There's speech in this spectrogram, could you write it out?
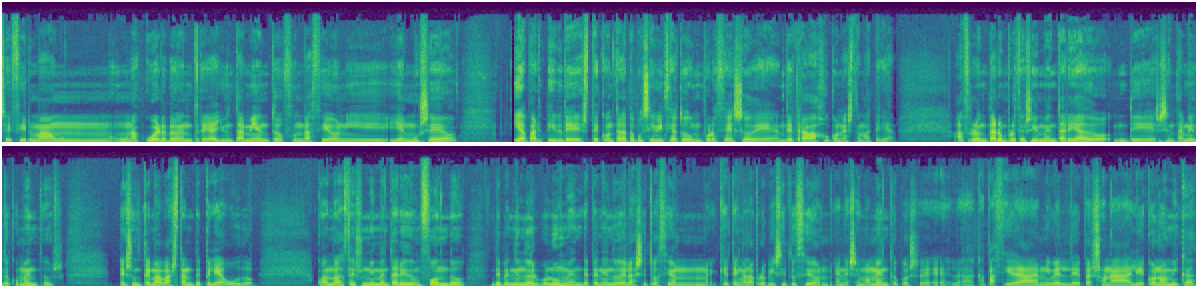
Se firma un, un acuerdo entre ayuntamiento, fundación y, y, el museo y a partir de este contrato pues, se inicia todo un proceso de, de trabajo con este material. Afrontar un proceso inventariado de 60.000 documentos es un tema bastante peliagudo. Cuando haces un inventario de un fondo, dependiendo del volumen, dependiendo de la situación que tenga la propia institución, en ese momento, pues eh, la capacidad a nivel de personal y económica,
